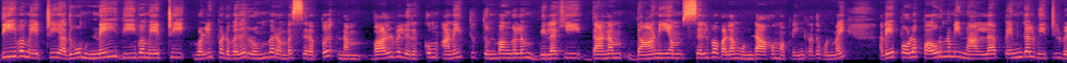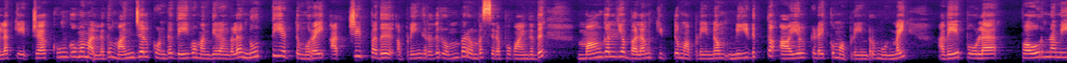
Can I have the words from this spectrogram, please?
தீபமேற்றி அதுவும் நெய் தீபமேற்றி வழிபடுவது ரொம்ப ரொம்ப சிறப்பு. நம் வாழ்வில் இருக்கும் அனைத்து துன்பங்களும் விலகி தனம் தானியம் செல்வ வளம் உண்டாகும் அப்படிங்கிறது உண்மை. அதே போல் பௌர்ணமி நாளில் பெண்கள் வீட்டில் விளக்கேற்ற குங்குமம் அல்லது மஞ்சள் கொண்டு தெய்வ மந்திரங்களை நூற்றி எட்டு முறை அர்ச்சிப்பது அப்படிங்கிறது ரொம்ப ரொம்ப சிறப்பு வாய்ந்தது. மாங்கல்ய பலம் கிட்டும் அப்படின்னும் நீடித்த ஆயுள் கிடைக்கும் அப்படின்றும் உண்மை. அதே போல் பௌர்ணமி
